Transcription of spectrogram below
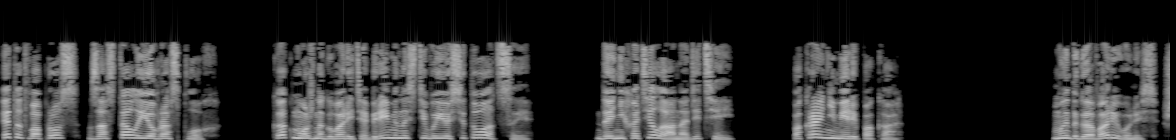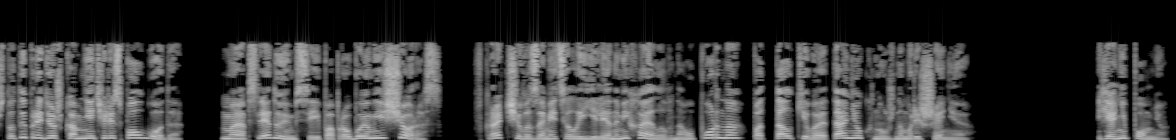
Этот вопрос застал ее врасплох. Как можно говорить о беременности в ее ситуации? Да и не хотела она детей. По крайней мере, пока. Мы договаривались, что ты придешь ко мне через полгода. Мы обследуемся и попробуем еще раз. Вкратчиво заметила Елена Михайловна, упорно подталкивая Таню к нужному решению. «Я не помню».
